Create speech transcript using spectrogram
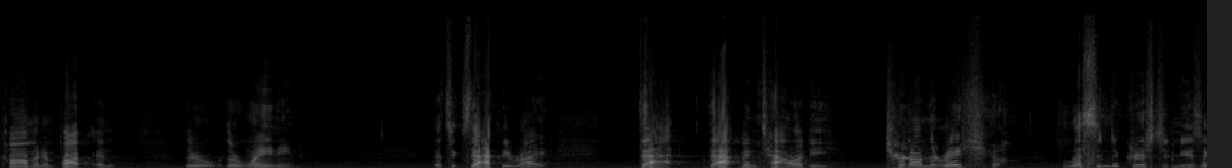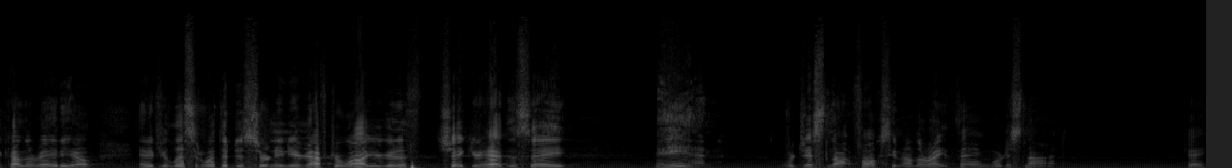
common and pop, and they're, they're waning. That's exactly right. That, that mentality, turn on the radio. Listen to Christian music on the radio, and if you listen with a discerning ear after a while, you're going to shake your head and say, man, we're just not focusing on the right thing. We're just not. Okay?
